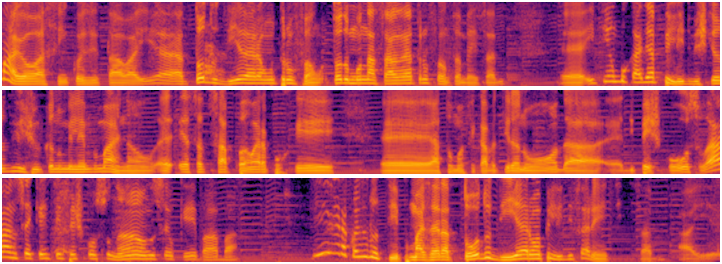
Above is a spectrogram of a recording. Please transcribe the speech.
maior, assim, coisa e tal. Aí era- todo dia era um trunfão. Todo mundo na sala era trunfão também, sabe? É, e tinha um bocado de apelido, bicho, que eu lhe juro que eu não me lembro mais, não. É, Essa do sapão era porque é, a turma ficava tirando onda é, de pescoço. Ah, não sei quem tem pescoço, não, não sei o que, babá. E era coisa do tipo, mas era todo dia era um apelido diferente, sabe? Aí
